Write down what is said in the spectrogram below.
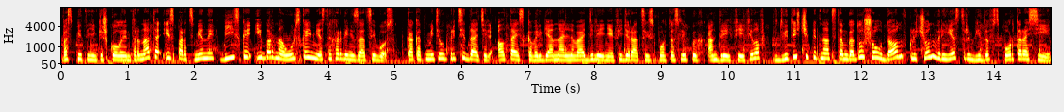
воспитанники школы-интерната и спортсмены Бийской и Барнаульской местных организаций ВОЗ. Как отметил председатель Алтайского регионального отделения Федерации спорта слепых Андрей Фефилов, в 2015 году шоу-даун включен в реестр видов спорта России.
